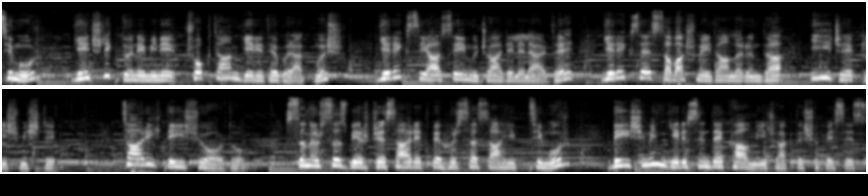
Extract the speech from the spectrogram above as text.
Timur, gençlik dönemini çoktan geride bırakmış, gerek siyasi mücadelelerde, gerekse savaş meydanlarında iyice pişmişti. Tarih değişiyordu. Sınırsız bir cesaret ve hırsa sahip Timur, değişimin gerisinde kalmayacaktı şüphesiz.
